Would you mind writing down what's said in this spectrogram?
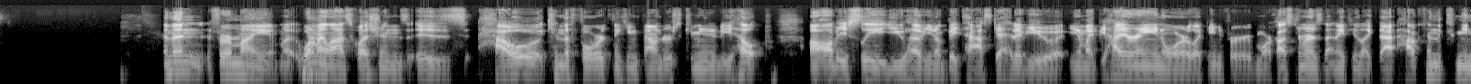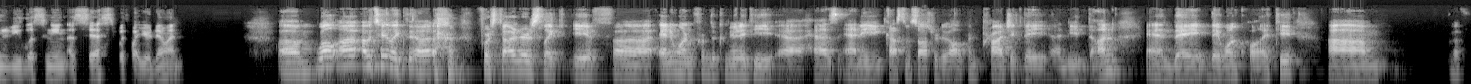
And then for my, my, one of my last questions is how can the forward thinking founders community help? Uh, obviously, you have you know big task ahead of you. You know might be hiring or looking for more customers, than anything like that. How can the community listening assist with what you're doing? Um, well, I would say like uh, for starters, like if uh, anyone from the community uh, has any custom software development project they uh, need done and they they want quality, um,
